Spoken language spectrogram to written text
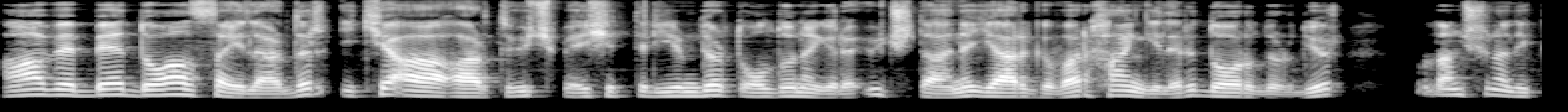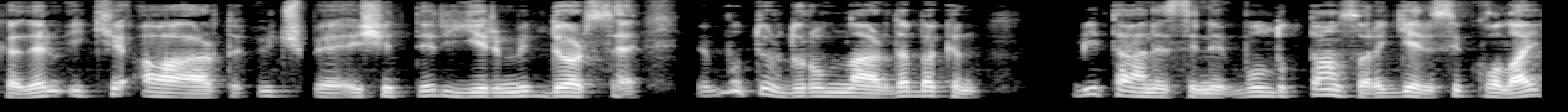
A ve B doğal sayılardır. 2A artı 3B eşittir 24 olduğuna göre 3 tane yargı var. Hangileri doğrudur diyor. Buradan şuna dikkat edelim. 2A artı 3B eşittir 24 ise ve bu tür durumlarda bakın bir tanesini bulduktan sonra gerisi kolay.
